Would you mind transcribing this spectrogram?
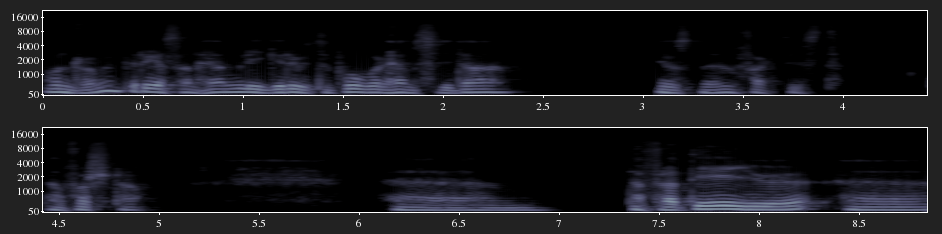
undrar om inte Resan hem ligger ute på vår hemsida just nu faktiskt. Den första. Eh, därför att det är ju... Eh,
